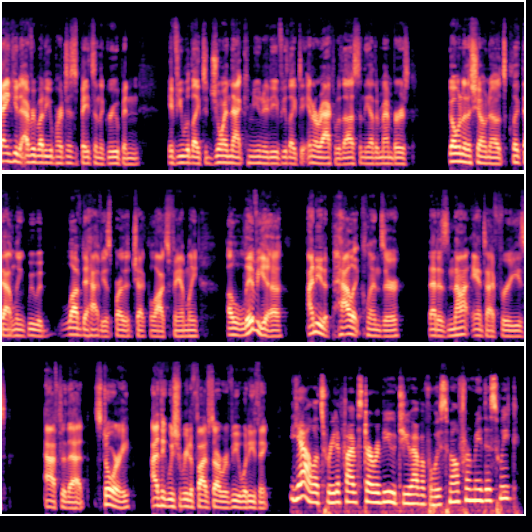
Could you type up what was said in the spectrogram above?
thank you to everybody who participates in the group and if you would like to join that community, if you'd like to interact with us and the other members, go into the show notes, click that link. We would love to have you as part of the Check the Locks family. Olivia, I need a palate cleanser that is not antifreeze after that story. I think we should read a five star review. What do you think? Yeah, let's read a five star review. Do you have a voicemail for me this week?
